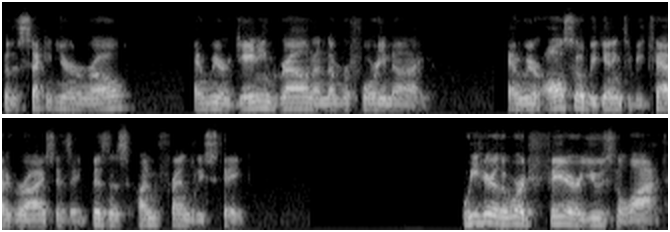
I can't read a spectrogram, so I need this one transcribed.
for the second year in a row, and we are gaining ground on number 49. And we are also beginning to be categorized as a business unfriendly state. We hear the word fair used a lot.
